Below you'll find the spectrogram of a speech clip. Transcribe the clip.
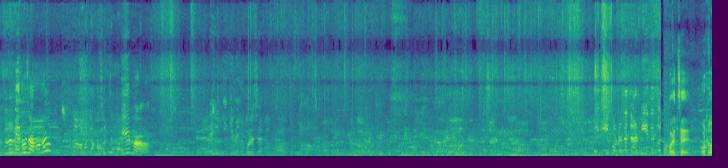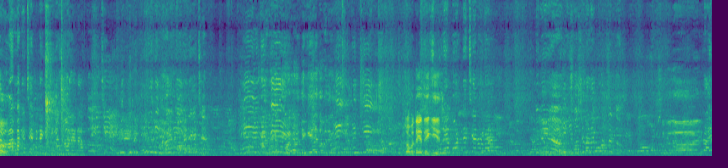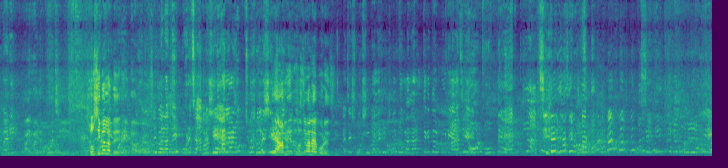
তুমি মেনু জানো না এ মা এই কি কি মেনু করেছে হয়েছে ওঠো তবে থেকে দেখিয়েছে শশীবেলাতে? শশীবেলাতেই পড়েছে। আমি শশীবেলার শশী এ আমি তো শশীবেলায় পড়েছি। আচ্ছা শশীবেলা যে ছোটবেলার থেকে তোর মনে আছে? ওর মুখটা একই আছে। সেদিন থেকে আছে।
